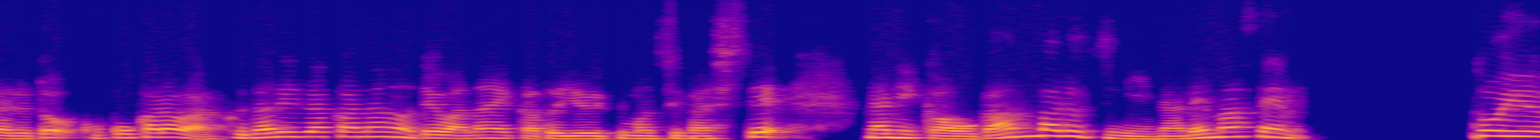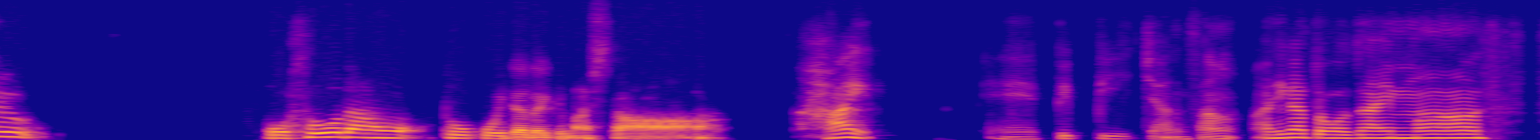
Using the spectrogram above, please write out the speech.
えると、ここからは下り坂なのではないかという気持ちがして、何かを頑張る気になれません。というご相談を投稿いただきました。あはい。えー、ピッピーちゃんさん、ありがとうございます。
